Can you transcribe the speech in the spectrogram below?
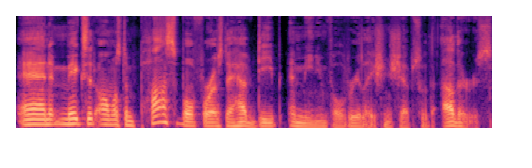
and it makes it almost impossible for us to have deep and meaningful relationships with others.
